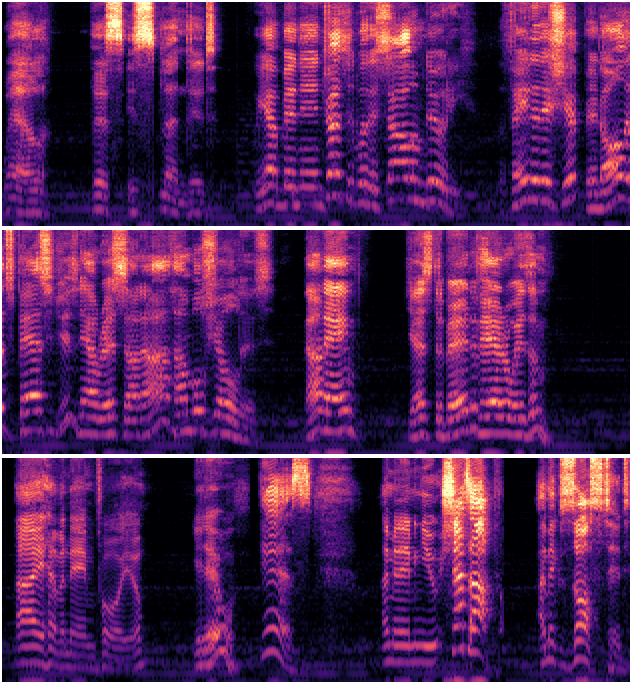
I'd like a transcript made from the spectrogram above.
Well, this is splendid. We have been entrusted with a solemn duty. The fate of this ship and all its passengers now rests on our humble shoulders. No name, just the bird of heroism. I have a name for you. You do? Yes. I'm naming you. Shut up! I'm exhausted.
